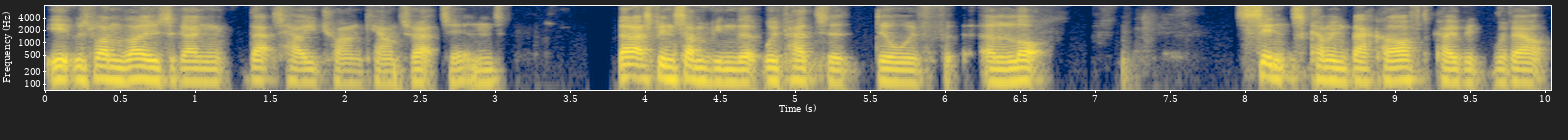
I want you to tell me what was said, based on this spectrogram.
it was one of those going that's how you try and counteract it. And that's been something that we've had to deal with a lot since coming back after COVID without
